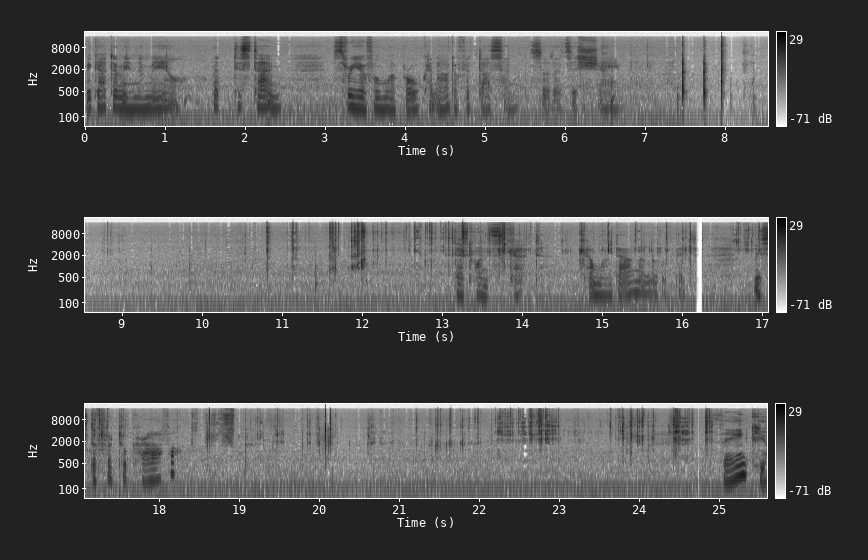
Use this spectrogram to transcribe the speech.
We got them in the mail, but this time three of them were broken out of a dozen, so that's a shame. That one's good. Come on down a little bit, Mr. Photographer. Thank you.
